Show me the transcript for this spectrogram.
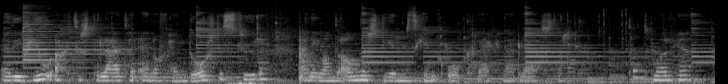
een review achter te laten en of hen door te sturen aan iemand anders die er misschien ook graag naar luistert. Tot morgen!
